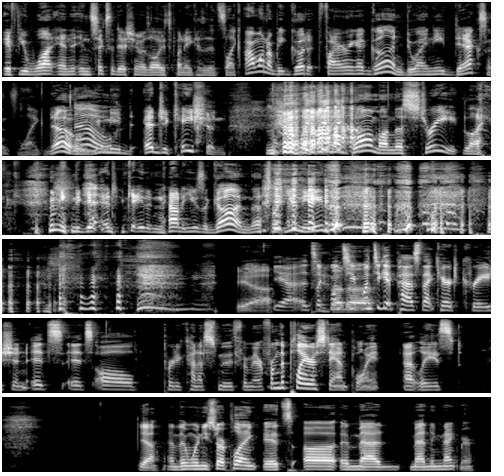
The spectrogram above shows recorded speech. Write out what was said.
if you want and in sixth edition it was always funny because it's like i want to be good at firing a gun do i need dex and it's like no, No. you need education Like, i'm a bum on the street like you need to get educated in how to use a gun that's what you need yeah. Yeah, it's like But, once you uh, once you get past that character creation, it's it's all pretty kind of smooth from there, from the player standpoint, at least. Yeah, and then when you start playing, it's uh, a mad, maddening nightmare.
